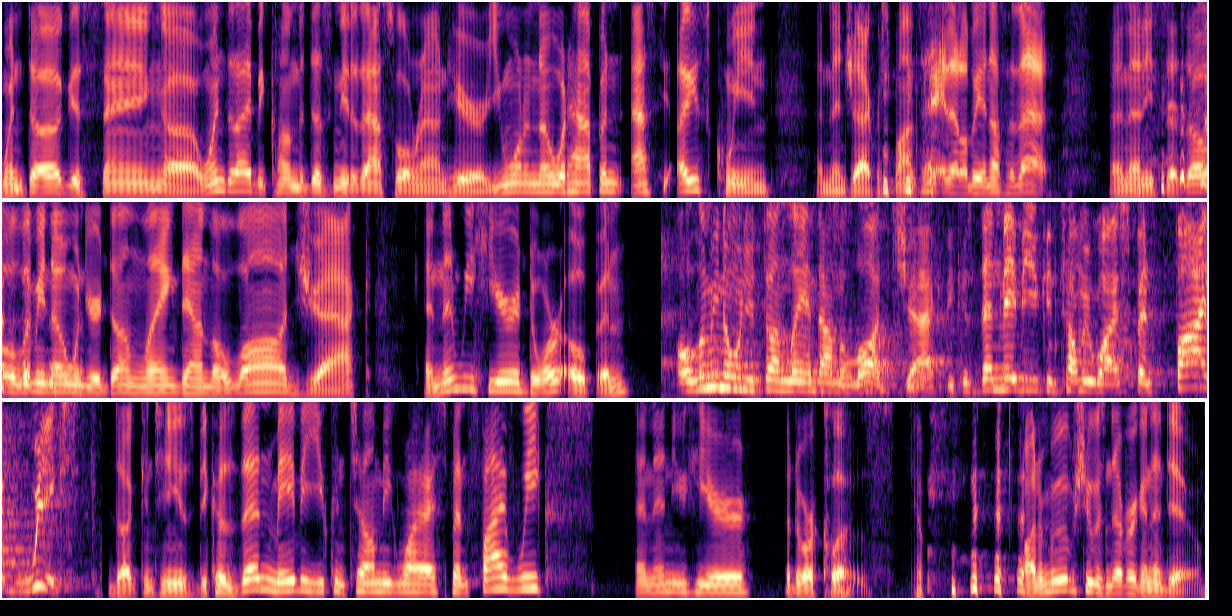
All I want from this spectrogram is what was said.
when Doug is saying, uh, When did I become the designated asshole around here? You want to know what happened? Ask the Ice Queen. And then Jack responds, Hey, that'll be enough of that. And then he says, Oh, let me know when you're done laying down the law, Jack. And then we hear a door open. Oh, let me know when you're done laying down the law, Jack, because then maybe you can tell me why I spent five weeks. Doug continues, Because then maybe you can tell me why I spent five weeks. And then you hear a door close. Yep. on a move she was never going to do.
